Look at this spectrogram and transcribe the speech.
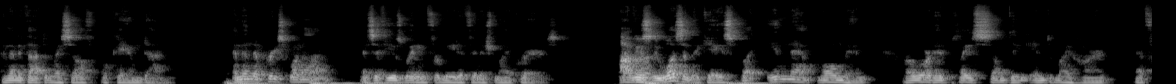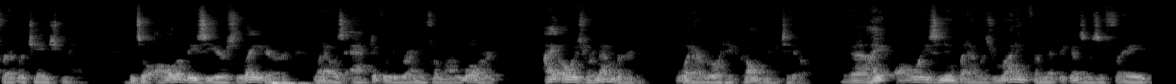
and then I thought to myself, "Okay, I'm done." And then the priest went on as if he was waiting for me to finish my prayers. Obviously, wasn't the case, but in that moment, our Lord had placed something into my heart that forever changed me. And so all of these years later, when I was actively running from our Lord, I always remembered what our Lord had called me to. Yeah. I always knew, but I was running from it because I was afraid,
